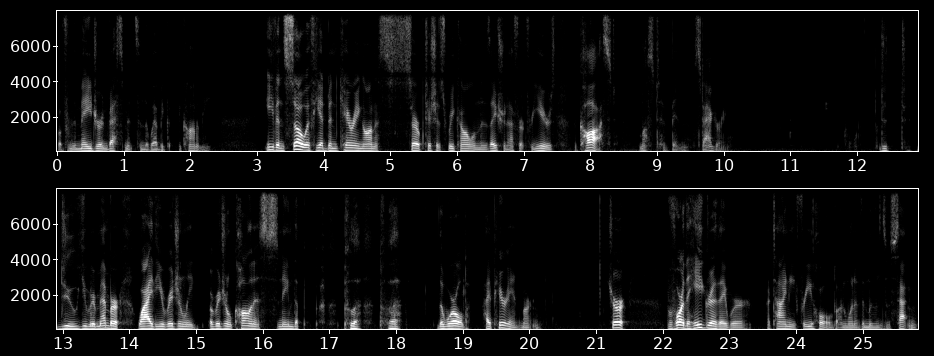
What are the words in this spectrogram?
but from the major investments in the web e economy. Even so, if he had been carrying on a surreptitious recolonization effort for years, the cost must have been staggering. Do, do you remember why the originally original colonists named the pl, pl, the world Hyperion, Martin? Sure. Before the Hegira, they were a tiny freehold on one of the moons of Saturn.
